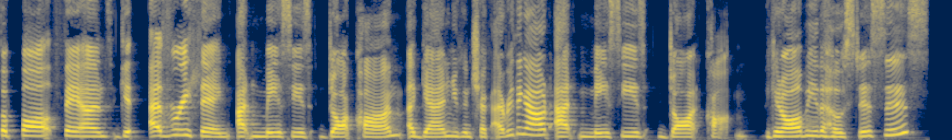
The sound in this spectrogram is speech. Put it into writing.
football fans, get everything at Macy's.com. Again, you can check everything out at Macy's.com. We can all be the hostesses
